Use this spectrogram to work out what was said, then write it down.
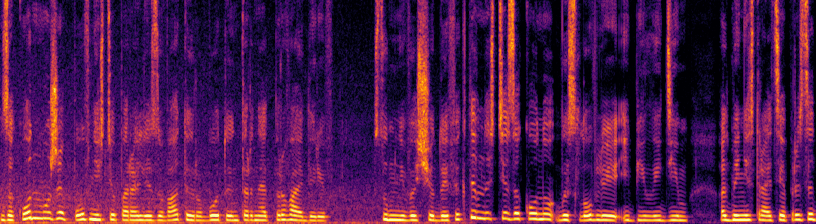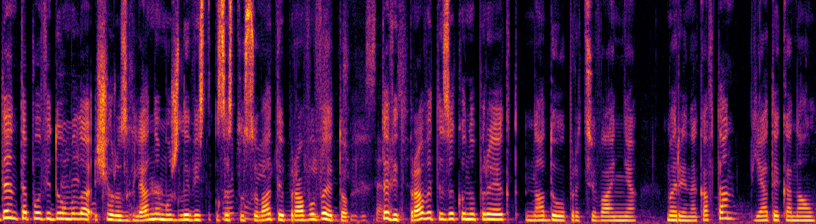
Закон може повністю паралізувати роботу інтернет-провайдерів. Сумніви щодо ефективності закону висловлює і Білий Дім. Адміністрація президента повідомила, що розгляне можливість застосувати право вето та відправити законопроект на доопрацювання. Марина Кафтан, п'ятий канал.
